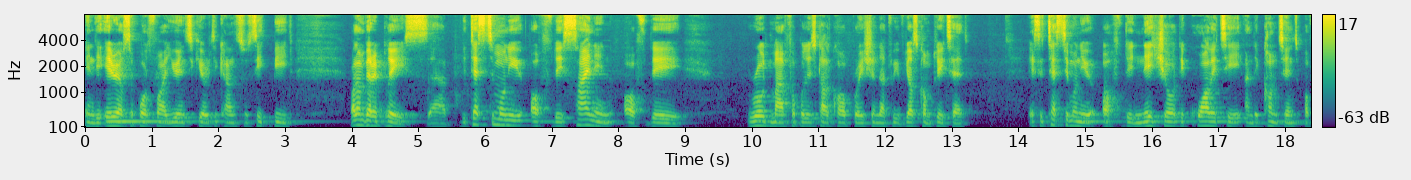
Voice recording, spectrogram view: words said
in the area of support for our UN Security Council seat bid. Well, I'm very pleased. Uh, the testimony of the signing of the roadmap for political cooperation that we've just completed is a testimony of the nature, the quality, and the content of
